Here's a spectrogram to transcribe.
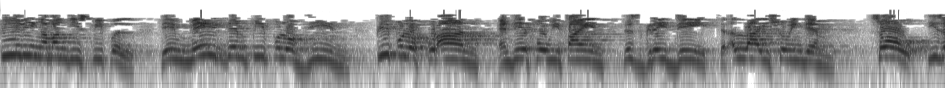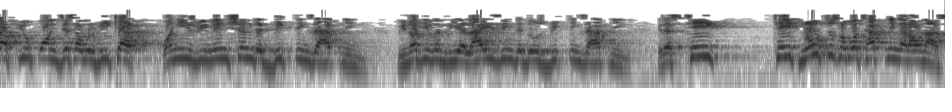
feeling among these people. They made them people of deen, people of Quran. And therefore we find this great day that Allah is showing them. So, these are few points, just I will recap. One is we mentioned that big things are happening. We're not even realizing that those big things are happening. Let us take, take notice of what's happening around us.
